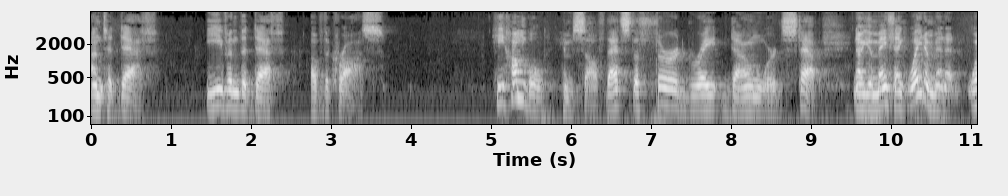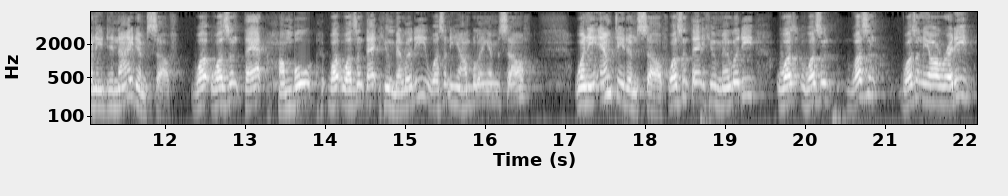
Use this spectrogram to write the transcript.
unto death even the death of the cross. He humbled himself. That's the third great downward step. Now you may think, wait a minute, when he denied himself, what wasn't that humble? What wasn't that humility? Wasn't he humbling himself? When he emptied himself, wasn't that humility? Was, wasn't, wasn't, wasn't he already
